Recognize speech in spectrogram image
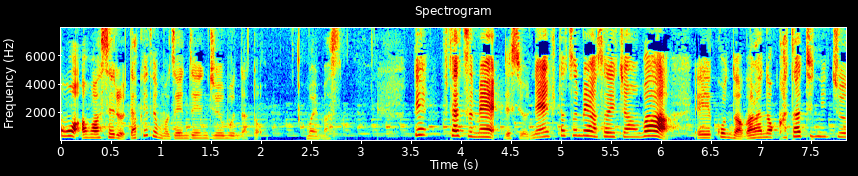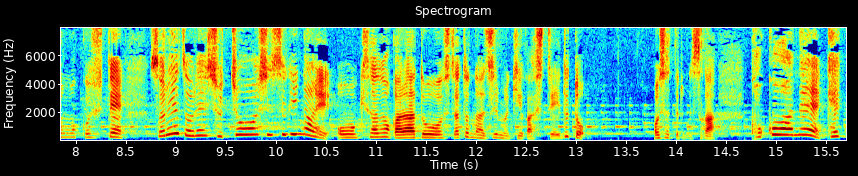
ーンを合わせるだけでも全然十分だと思います。で2つ目ですよね。2つ目あさりちゃんは、えー、今度は柄の形に注目してそれぞれ主張しすぎない大きさの柄同士だと馴染む気がしているとおっしゃってるんですがここはね結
